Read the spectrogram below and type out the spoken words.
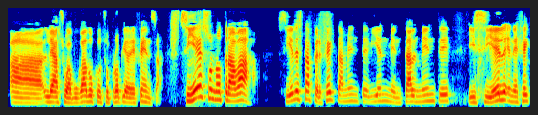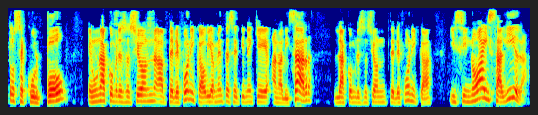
a, a su abogado con su propia defensa. Si eso no trabaja, si él está perfectamente bien mentalmente y si él en efecto se culpó en una conversación ah, telefónica, obviamente se tiene que analizar la conversación telefónica y si no hay salida,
